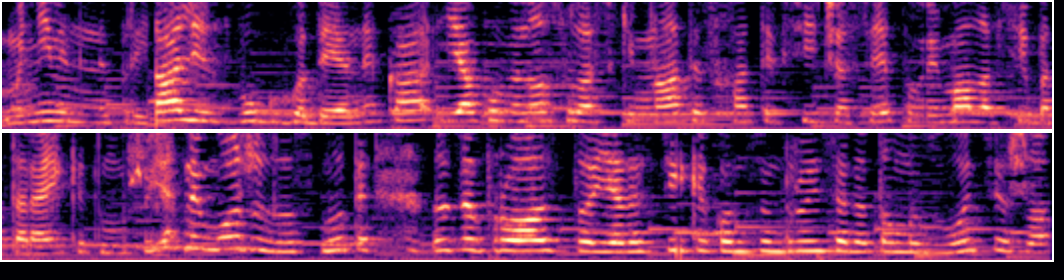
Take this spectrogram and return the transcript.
мені він не приємний. Далі звук годинника. Я повиносила з кімнати з хати всі часи, повиймала всі батарейки, тому що я не можу заснути. Ну це просто я настільки концентруюся на тому звуці, що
